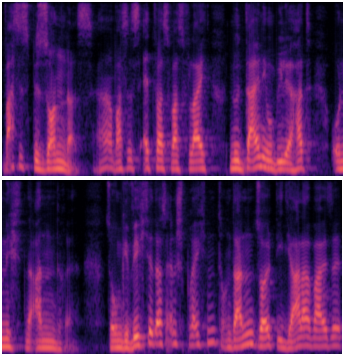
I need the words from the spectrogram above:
was ist besonders? Ja, was ist etwas, was vielleicht nur deine Immobilie hat und nicht eine andere? So, und gewichte das entsprechend und dann sollten idealerweise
